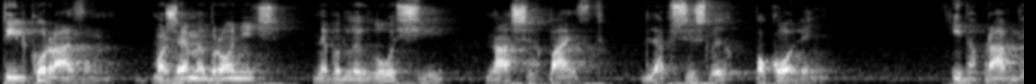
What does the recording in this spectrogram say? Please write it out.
Tylko razem możemy bronić niepodległości naszych państw dla przyszłych pokoleń. I naprawdę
